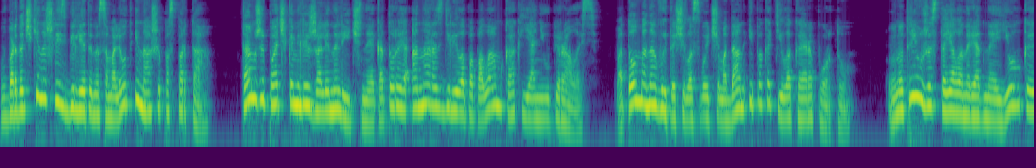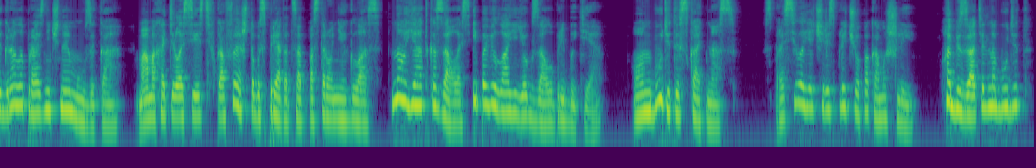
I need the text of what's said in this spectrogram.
В бардачке нашлись билеты на самолет и наши паспорта. Там же пачками лежали наличные, которые она разделила пополам, как я не упиралась. Потом она вытащила свой чемодан и покатила к аэропорту. Внутри уже стояла нарядная елка, играла праздничная музыка. Мама хотела сесть в кафе, чтобы спрятаться от посторонних глаз, но я отказалась и повела ее к залу прибытия. «Он будет искать нас?» – спросила я через плечо, пока мы шли. «Обязательно будет»,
